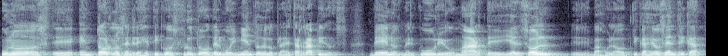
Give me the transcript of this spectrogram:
unos eh, entornos energéticos fruto del movimiento de los planetas rápidos. Venus, Mercurio, Marte y el Sol, eh, bajo la óptica geocéntrica,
